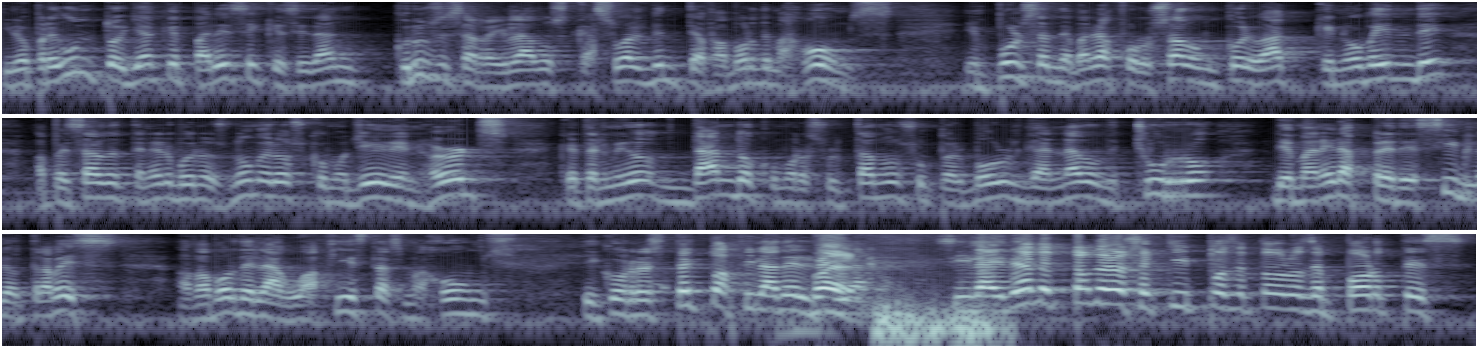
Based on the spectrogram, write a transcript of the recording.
Y lo pregunto ya que parece que se dan cruces arreglados casualmente a favor de Mahomes. Impulsan de manera forzada un coreback que no vende, a pesar de tener buenos números como Jalen Hurts, que terminó dando como resultado un Super Bowl ganado de churro de manera predecible otra vez, a favor del aguafiestas Mahomes. Y con respecto a Filadelfia, si la idea de todos los equipos, de todos los deportes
